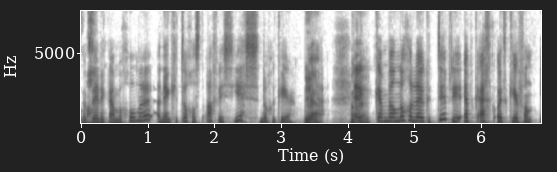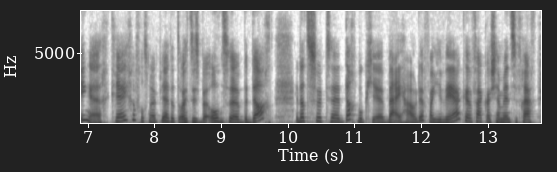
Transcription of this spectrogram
Waar ben ik aan begonnen? Dan denk je toch als het af is, yes, nog een keer. Ja. En ik heb wel nog een leuke tip. Die heb ik eigenlijk ooit een keer van Inge gekregen. Volgens mij heb jij dat ooit eens bij ons eh, bedacht. En dat is een soort eh, dagboekje bijhouden van je werk. En vaak als je aan mensen vraagt,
